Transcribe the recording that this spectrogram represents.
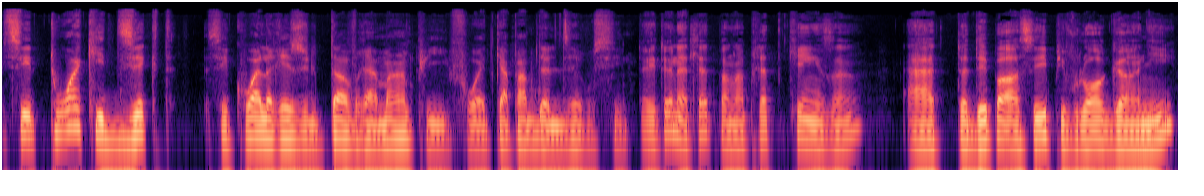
C'est toi qui dictes c'est quoi le résultat vraiment, puis il faut être capable de le dire aussi. Tu as été un athlète pendant près de 15 ans à te dépasser puis vouloir gagner.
